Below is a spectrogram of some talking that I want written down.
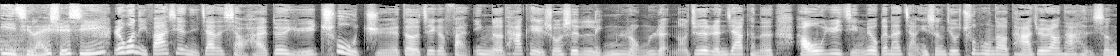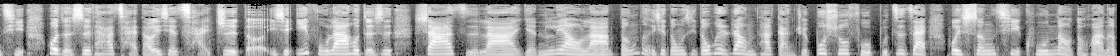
一起来学习。如果你发现你家的小孩对于触觉的这个反应呢，他可以说是零容忍哦，就是人家可能毫无预警，没有跟他讲一声就触碰到他，就让他很生气，或者是他踩到一。些材质的一些衣服啦，或者是沙子啦、颜料啦等等一些东西，都会让他感觉不舒服、不自在，会生气、哭闹的话呢，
